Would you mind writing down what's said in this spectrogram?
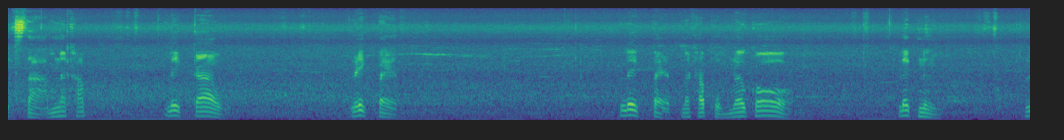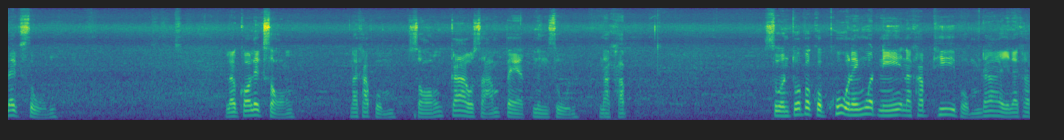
ข 3 นะครับ เลข 9 เลข 8 เลข 8 นะครับผมแล้วก็ เลขหนึ่งเลขศูนย์แล้วก็เลขสองนะครับผมสองเก้าสามแปดหนึ่งศูนย์นะครับส่วนตัวประกบคู่ในงวดนี้นะครับที่ผมได้นะครับ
